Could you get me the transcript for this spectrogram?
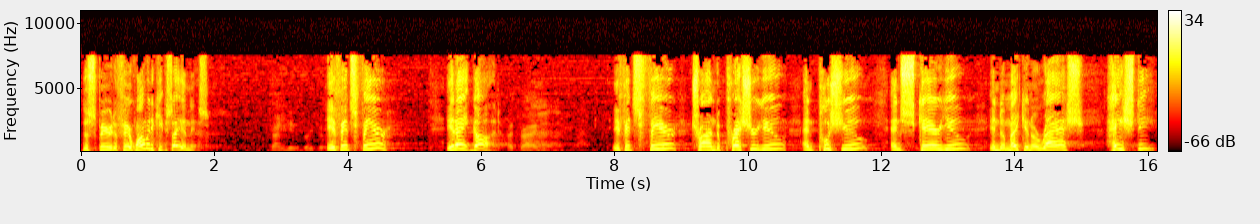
the spirit of fear. Why would he keep saying this? If it's fear, it ain't God. If it's fear trying to pressure you and push you and scare you into making a rash, hasty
